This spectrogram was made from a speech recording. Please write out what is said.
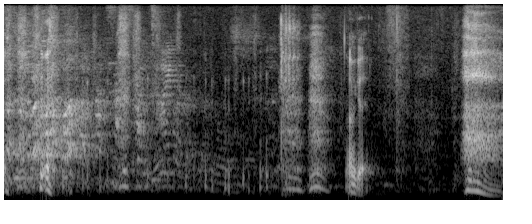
okay.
